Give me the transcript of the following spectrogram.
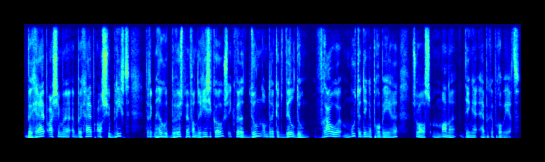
begrijp, als je me, begrijp alsjeblieft dat ik me heel goed bewust ben van de risico's. Ik wil het doen omdat ik het wil doen. Vrouwen moeten dingen proberen zoals mannen dingen hebben geprobeerd.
